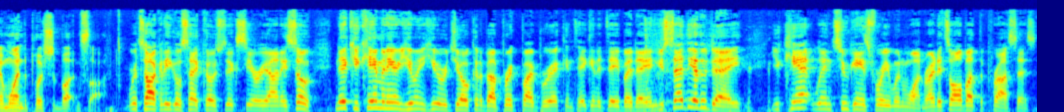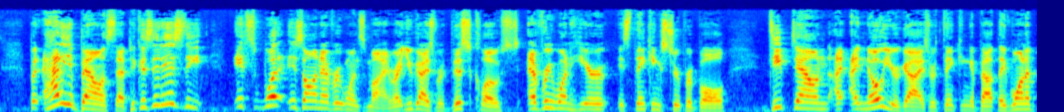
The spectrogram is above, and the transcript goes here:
and when to push the button soft. We're talking Eagles head coach Nick Sirianni. So, Nick, you came in here, you and Hugh were joking about brick by brick and taking it day by day. And you said the other day, you can't win two games before you win one, right? It's all about the process. But how do you balance that? Because it is the it's what is on everyone's mind, right? You guys were this close. Everyone here is thinking Super Bowl. Deep down, I, I know your guys are thinking about they want to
